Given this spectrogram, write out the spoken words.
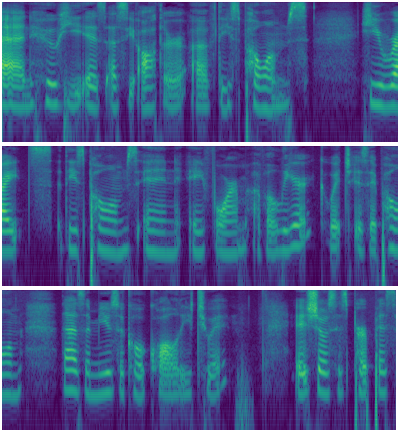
and who he is as the author of these poems. He writes these poems in a form of a lyric, which is a poem that has a musical quality to it. It shows his purpose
